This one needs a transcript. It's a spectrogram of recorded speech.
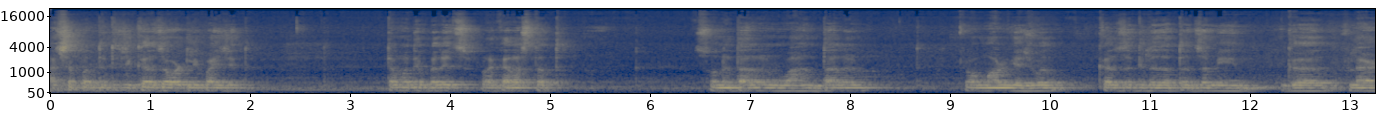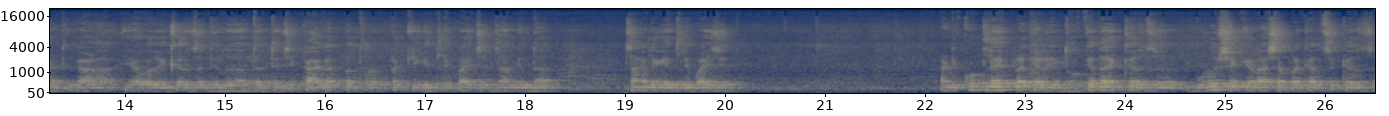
अशा पद्धतीची कर्ज वाटली पाहिजेत. त्यामध्ये बरेच प्रकार असतात. सोनं तारण वाहन तारण किंवा मॉर्गेजवर कर्ज दिलं जातं. जमीन घर फ्लॅट गाळा यावरही कर्ज दिलं जातं. त्याची कागदपत्र पक्की घेतली पाहिजेत. जामीनदार चांगले घेतले पाहिजेत. आणि कुठल्याही प्रकारे धोकेदायक कर्ज बुडू शकेल अशा प्रकारचं कर्ज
